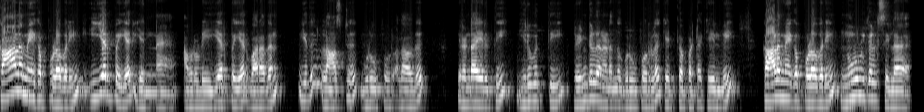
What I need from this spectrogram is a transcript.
காலமேக புலவரின் இயற்பெயர் என்ன? அவருடைய இயற்பெயர் வரதன். இது லாஸ்ட்டு குரூப் ஃபோர் அதாவது இரண்டாயிரத்தி இருபத்தி ரெண்டில் நடந்த குரூப் ஃபோரில் கேட்கப்பட்ட கேள்வி காலமேக புலவரின் நூல்கள் சில.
